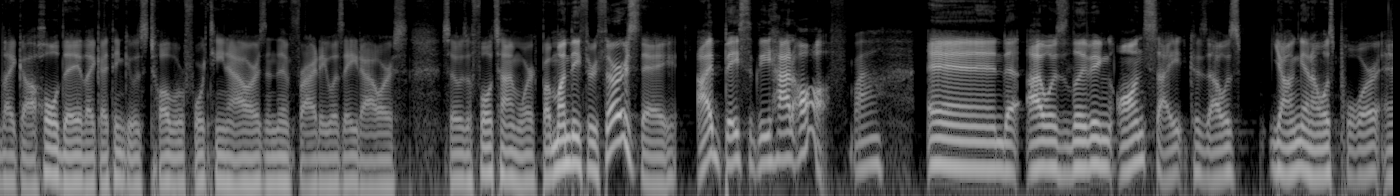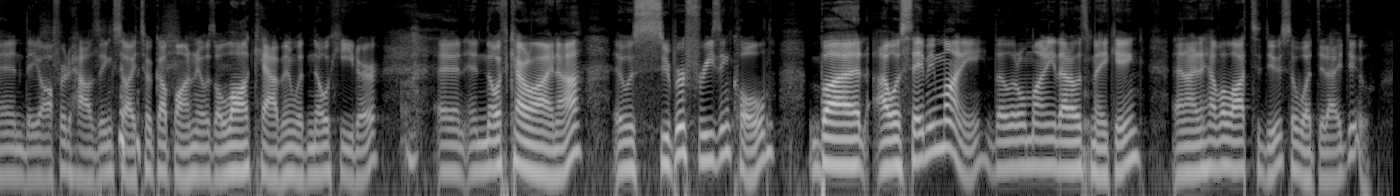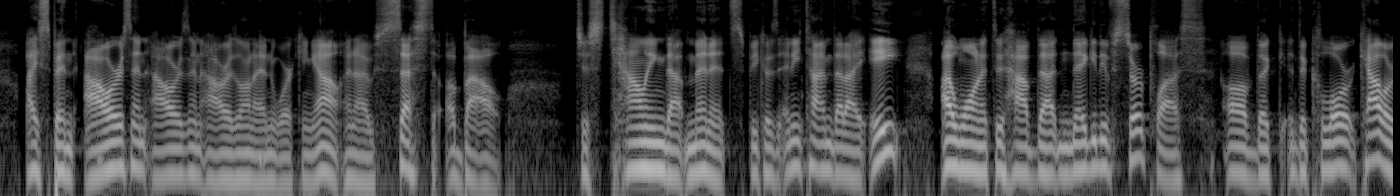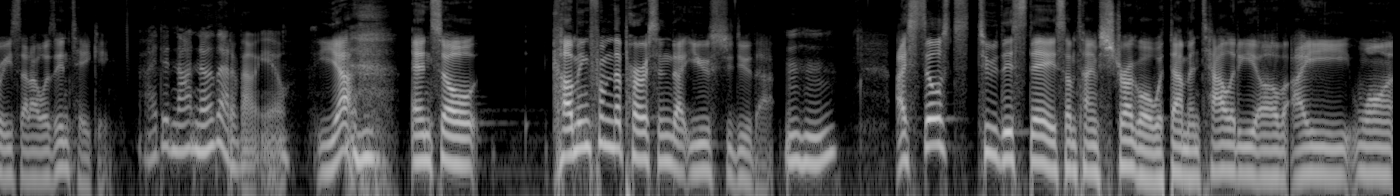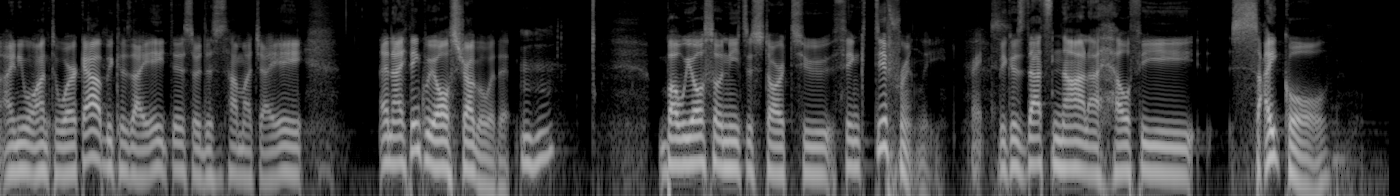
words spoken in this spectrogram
like a whole day, like I think it was twelve or fourteen hours, and then Friday was eight hours. So it was a full time work. But Monday through Thursday, I basically had off, Wow. and I was living on site because I was young and I was poor, and they offered housing, so I took up on it. It was a log cabin with no heater, and in North Carolina, it was super freezing cold, but I was saving money, the little money that I was making, and I didn't have a lot to do. So what did I do? I spent hours and hours and hours on end working out, and I obsessed about just tallying that minutes because anytime that I ate, I wanted to have that negative surplus of the the calor- calories that I was intaking. I did not know that about you. Yeah. and so coming from the person that used to do that, Mm-hmm. I still to this day sometimes struggle with that mentality of I want I need want to work out because I ate this or this is how much I ate. And I think we all struggle with it. Mm-hmm. But we also need to start to think differently Right. because that's not a healthy cycle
